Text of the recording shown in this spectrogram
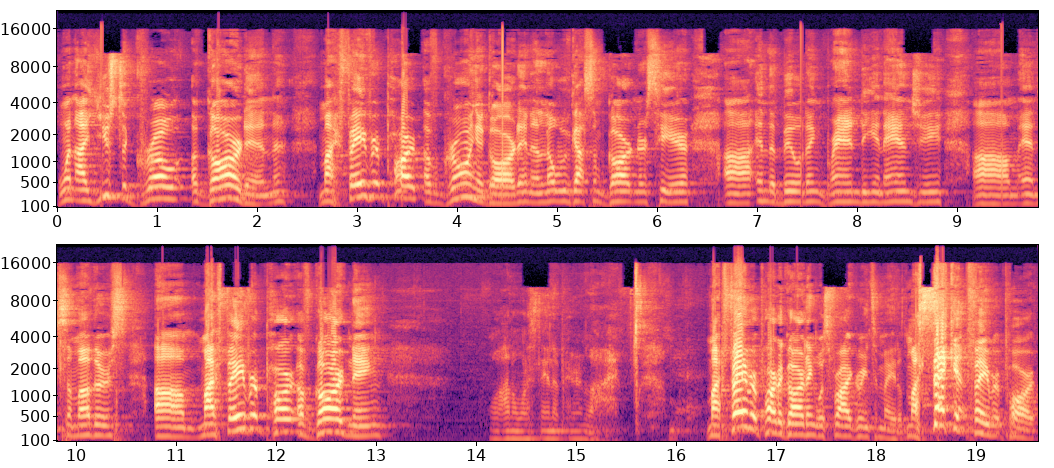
When I used to grow a garden, my favorite part of growing a garden, and I know we've got some gardeners here uh, in the building, Brandy and Angie, um, and some others. Um, my favorite part of gardening, well, I don't want to stand up here and lie. My favorite part of gardening was fried green tomatoes. My second favorite part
